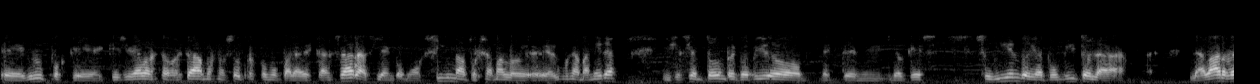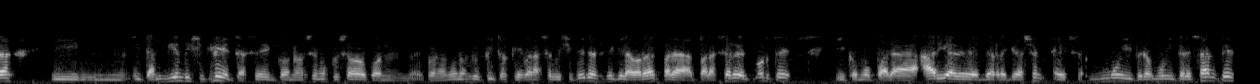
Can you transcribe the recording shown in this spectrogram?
eh, grupos que, que llegaban hasta donde estábamos nosotros como para descansar, hacían como cima, por llamarlo de, alguna manera, y se hacían todo un recorrido, este, lo que es subiendo y a poquito la, la barda y, también bicicletas, ¿eh? nos hemos cruzado con, algunos grupitos que van a hacer bicicletas, así que la verdad para, para hacer deporte y como para área de, recreación es muy pero muy interesante,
